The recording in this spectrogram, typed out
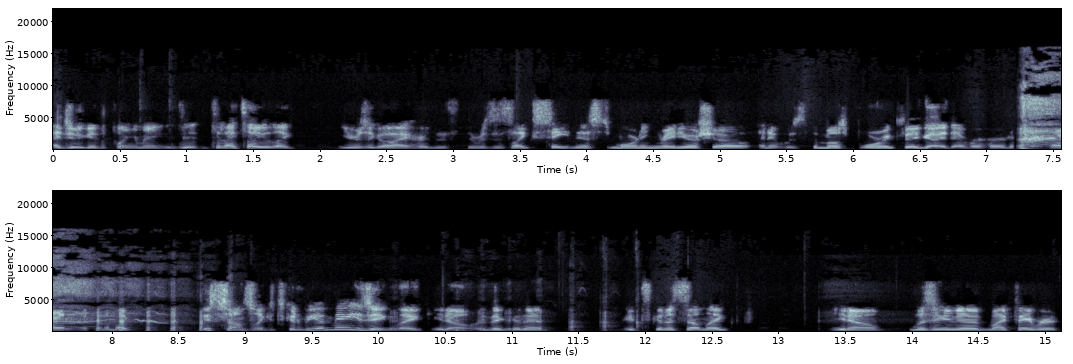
I do get the point you're making. Did, did I tell you like years ago? I heard this. There was this like Satanist morning radio show, and it was the most boring thing I'd ever heard in my life. And I'm like, this sounds like it's gonna be amazing. Like you know, they're gonna, it's gonna sound like, you know, listening to my favorite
